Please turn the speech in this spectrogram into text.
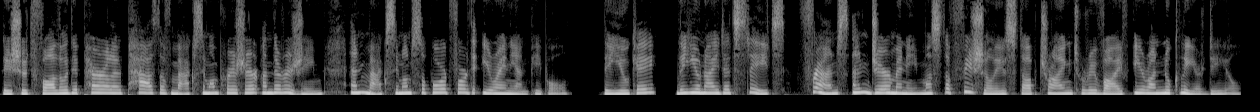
They should follow the parallel path of maximum pressure on the regime and maximum support for the Iranian people. The UK, the United States, France, and Germany must officially stop trying to revive Iran nuclear deal.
